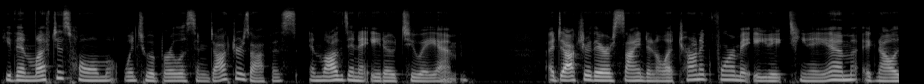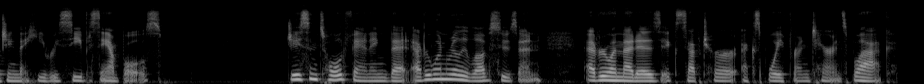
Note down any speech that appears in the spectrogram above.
He then left his home, went to a Burleson doctor's office, and logged in at 8:02 a.m. A doctor there signed an electronic form at 8:18 a.m. acknowledging that he received samples. Jason told Fanning that everyone really loves Susan, everyone that is except her ex-boyfriend Terrence Black.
